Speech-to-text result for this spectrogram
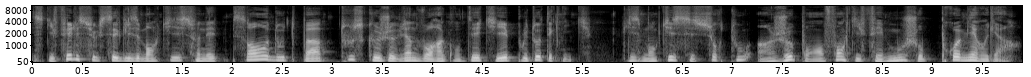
Ce qui fait le succès de Glisse Banquise, ce n'est sans doute pas tout ce que je viens de vous raconter qui est plutôt technique. Glisse Banquise, c'est surtout un jeu pour enfants qui fait mouche au premier regard.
